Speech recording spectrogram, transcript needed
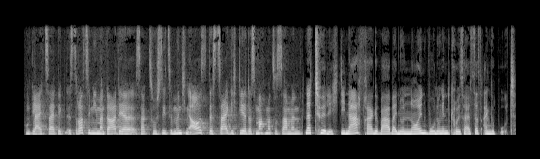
Und gleichzeitig ist trotzdem jemand da, der sagt, so sieht es in München aus, das zeige ich dir, das machen wir zusammen. Natürlich, die Nachfrage war bei nur neun Wohnungen größer als das Angebot.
